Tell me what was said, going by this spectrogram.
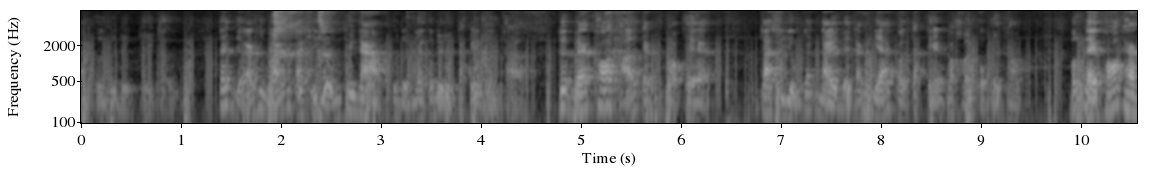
đáp ứng cái điều trị thử test giảm khí quản chúng ta sử dụng khi nào? Khi bệnh nhân có biểu hiện tắc nghẽn đường thở. Đứa bé khó thở chẳng khó khe chúng ta sử dụng cách này để đánh giá coi tắc nghẽn có hồi phục hay không. Vấn đề khó khăn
